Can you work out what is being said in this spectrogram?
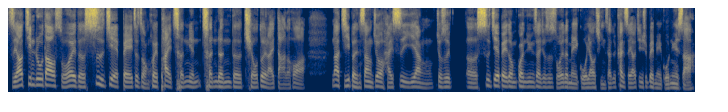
只要进入到所谓的世界杯这种会派成年成人的球队来打的话。那基本上就还是一样，就是呃世界杯这种冠军赛，就是所谓的美国邀请赛，就看谁要进去被美国虐杀。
